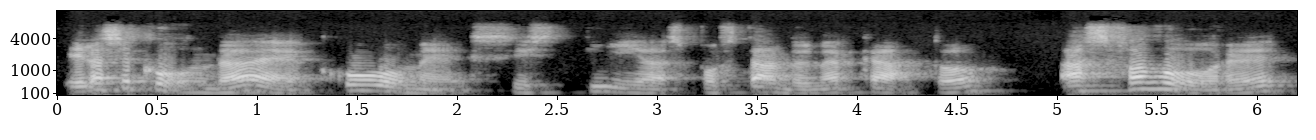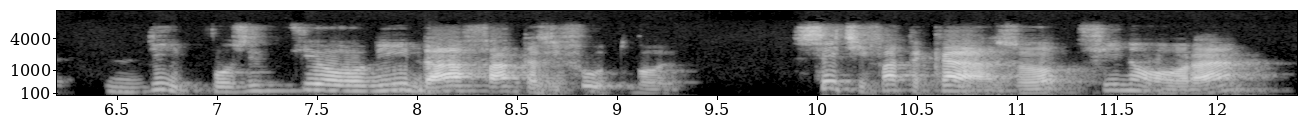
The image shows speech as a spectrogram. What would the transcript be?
E la seconda è come si stia spostando il mercato a sfavore di posizioni da fantasy football. Se ci fate caso, finora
